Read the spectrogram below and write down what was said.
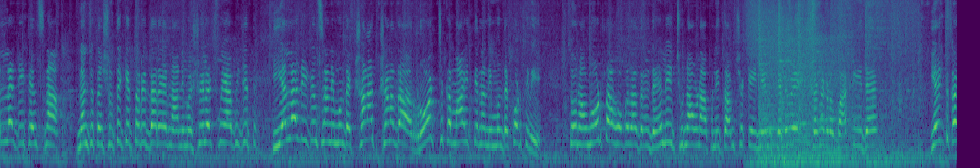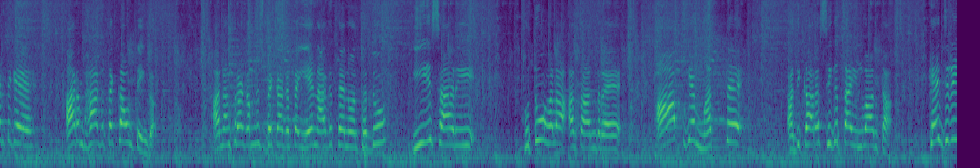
ಎಲ್ಲ ಡೀಟೇಲ್ಸ್ನ ನನ್ನ ಜೊತೆ ಶ್ರುತಿ ಕಿತ್ತೂರಿದ್ದಾರೆ ನಾನು ನಿಮ್ಮ ಶ್ರೀಲಕ್ಷ್ಮಿ ಅಭಿಜಿತ್. ಈ ಎಲ್ಲ ಡೀಟೇಲ್ಸ್ನ ನಿಮ್ಮ ಮುಂದೆ ಕ್ಷಣ ಕ್ಷಣದ ರೋಚಕ ಮಾಹಿತಿಯನ್ನ ನಿಮ್ಮ ಮುಂದೆ ಕೊಡ್ತೀವಿ. ಸೊ ನಾವು ನೋಡ್ತಾ ಹೋಗೋದಾದ್ರೆ ದೆಹಲಿ ಚುನಾವಣಾ ಫಲಿತಾಂಶಕ್ಕೆ ಇನ್ನೇನು ಕೆಲವೇ ಕ್ಷಣಗಳು ಬಾಕಿ ಇದೆ. ಎಂಟು ಗಂಟೆಗೆ ಆರಂಭ ಆಗುತ್ತೆ ಕೌಂಟಿಂಗ್ ಆ ನಂತರ ಗಮನಿಸಬೇಕಾಗತ್ತೆ ಏನಾಗುತ್ತೆ ಅನ್ನುವಂಥದ್ದು. ಈ ಸಾರಿ ಕುತೂಹಲ ಅಂತ ಅಂದರೆ ಆಪ್ಗೆ ಮತ್ತೆ ಅಧಿಕಾರ ಸಿಗುತ್ತಾ ಇಲ್ವಾ ಅಂತ. ಕೇಜ್ರಿ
